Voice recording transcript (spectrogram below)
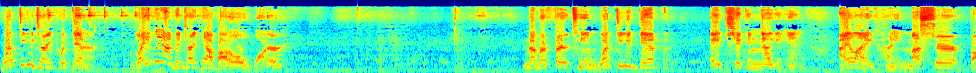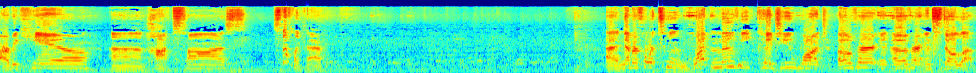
What do you drink with dinner? Lately, I've been drinking a bottle of water. Number 13. What do you dip a chicken nugget in? I like honey mustard, barbecue, um, hot sauce, stuff like that. Uh, number 14. What movie could you watch over and over and still love?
